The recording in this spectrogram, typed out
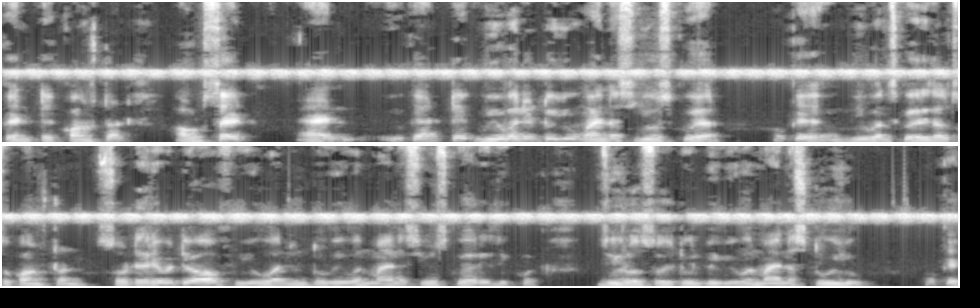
can take constant outside and you can take v1 into u minus u square okay v1 square is also constant. So derivative of u1 into v1 minus u square is equal 0 so it will be v1 minus 2u okay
